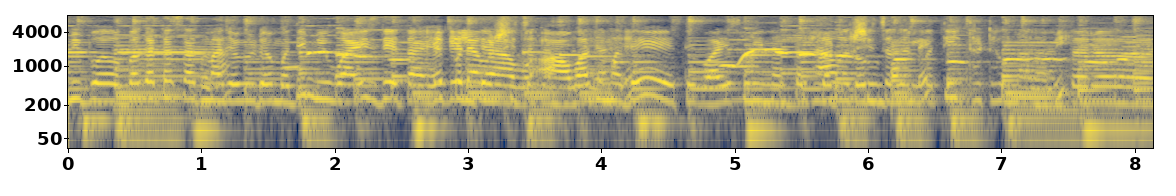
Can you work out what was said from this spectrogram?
तुम्ही बघत असाल. माझ्या व्हिडिओमध्ये मी वॉइस देत आहे. गेल्या त्या आवाजामध्ये ते वॉइस मी नंतर गणपती इथं ठेवणार तर अं,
